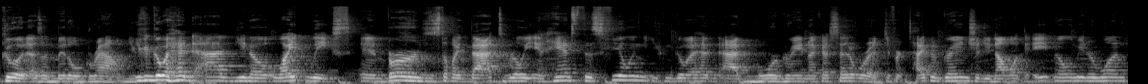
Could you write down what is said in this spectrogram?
good as a middle ground. You can go ahead and add, you know, light leaks and burns and stuff like that to really enhance this feeling. You can go ahead and add more grain, like I said, or a different type of grain should you not want the 8 millimeter one.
